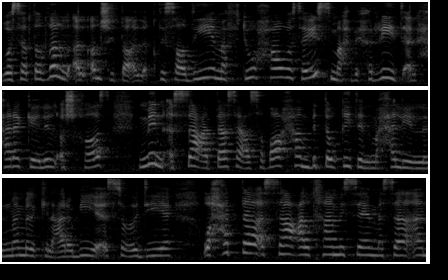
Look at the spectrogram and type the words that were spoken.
وستظل الأنشطة الاقتصادية مفتوحة وسيسمح بحرية الحركة للأشخاص من الساعة التاسعة صباحا بالتوقيت المحلي للمملكة العربية السعودية وحتى الساعة الخامسة مساء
